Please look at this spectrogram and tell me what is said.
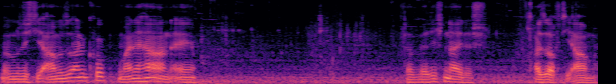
man sich die Arme so anguckt, meine Herren, ey. Da werde ich neidisch. Also auf die Arme.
